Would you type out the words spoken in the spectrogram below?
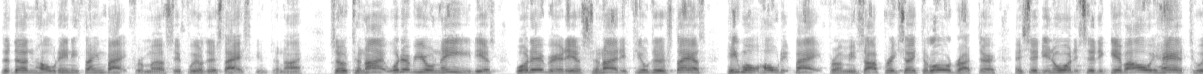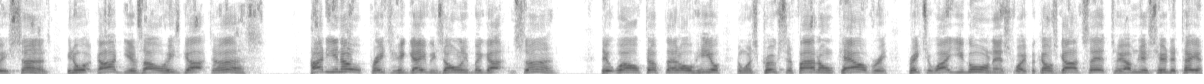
that doesn't hold anything back from us if we'll just ask Him tonight. So tonight, whatever your need is, whatever it is tonight, if you'll just ask, He won't hold it back from you. So I appreciate the Lord right there. He said, you know what? He said He give all He had to His sons. You know what? God gives all He's got to us. How do you know, preacher? He gave His only begotten Son that walked up that old hill and was crucified on Calvary. Preacher, why are you going this way? Because God said to. I'm just here to tell you,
